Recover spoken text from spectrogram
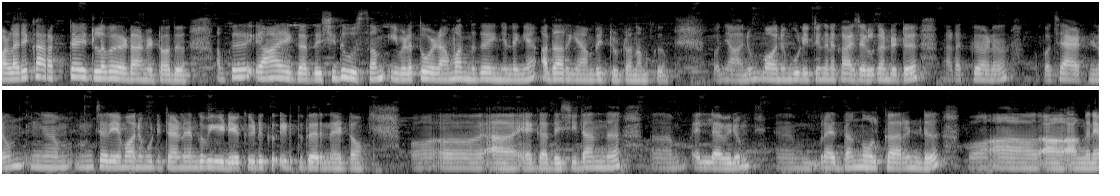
വളരെ കറക്റ്റായിട്ടുള്ള വേർഡാണ് കേട്ടോ അത്. നമുക്ക് ആ ഏകാദശി ദിവസം ഇവിടെ തൊഴാൻ വന്നു കഴിഞ്ഞിട്ടുണ്ടെങ്കിൽ അതറിയാൻ പറ്റും കേട്ടോ നമുക്ക്. അപ്പോൾ ഞാനും മോനും കൂടിയിട്ട് ഇങ്ങനെ കാഴ്ചകൾ കണ്ടിട്ട് നടക്കുകയാണ്. അപ്പോൾ ചേട്ടനും ചെറിയ മോനും കൂട്ടിയിട്ടാണ് ഞങ്ങൾക്ക് വീഡിയോ ഒക്കെ എടുക്ക് എടുത്ത് തരുന്നത് കേട്ടോ. അപ്പോൾ ഏകാദശിയുടെ അന്ന് എല്ലാവരും വ്രതം നോൽക്കാറുണ്ട്. അപ്പോൾ അങ്ങനെ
